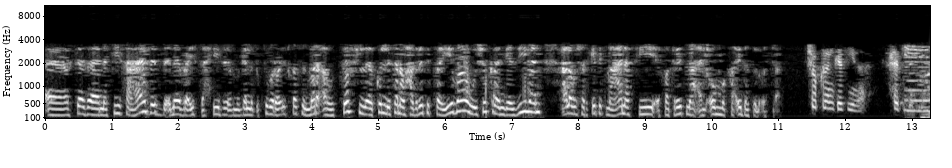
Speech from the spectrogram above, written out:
أستاذة نفيسة عابد نائب رئيس تحرير مجلة أكتوبر رئيس قسم المرأة والطفل كل سنة وحضرتك طيبة وشكرا جزيلا على مشاركتك معنا في فترتنا الأم قائدة الأسرة. شكرا جزيلا. حبيبي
